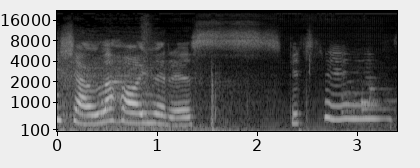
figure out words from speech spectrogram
inşallah oynarız. Görüşürüz.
